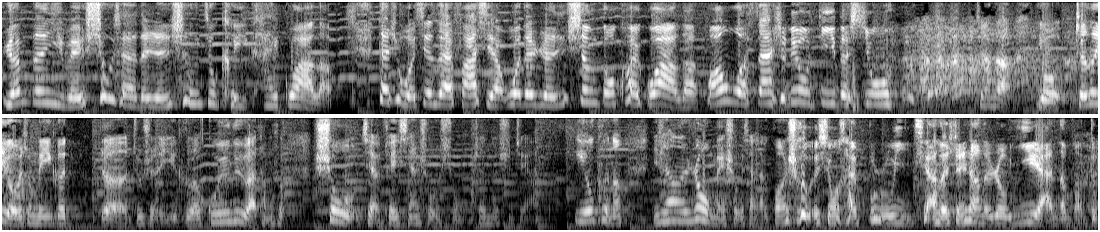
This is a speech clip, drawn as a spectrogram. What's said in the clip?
原本以为瘦下来的人生就可以开挂了，但是我现在发现我的人生都快挂了。还我三十六 D 的胸！真的有，真的有这么一个呃，就是一个规律啊。他们说，瘦减肥先瘦胸，真的是这样的。也有可能你身上的肉没瘦下来，光瘦了胸还不如以前了，身上的肉依然那么多。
